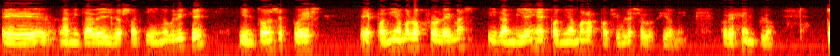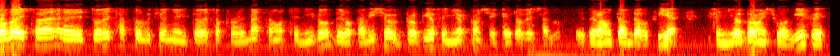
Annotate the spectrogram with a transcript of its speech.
eh, la mitad de ellos aquí en Ubrique, y entonces pues exponíamos los problemas y también exponíamos las posibles soluciones. Por ejemplo, todas estas eh, todas estas soluciones y todos estos problemas están obtenidos de lo que ha dicho el propio señor consejero de salud de la Junta de Andalucía, el señor Don Jesús Aguirre,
